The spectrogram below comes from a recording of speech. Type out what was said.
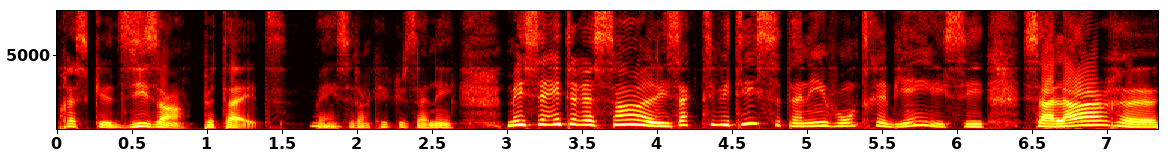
presque dix ans peut-être. Ben c'est dans quelques années. Mais c'est intéressant. Les activités cette année vont très bien et c'est ça a l'air euh,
